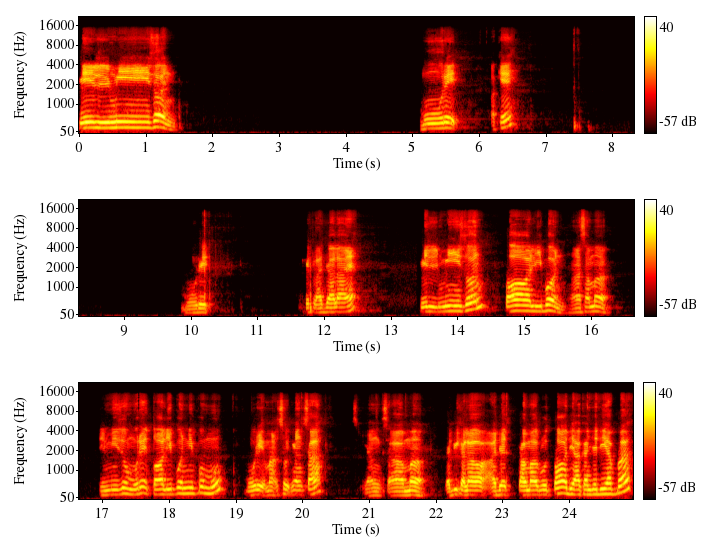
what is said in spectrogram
Tilmizun. Murid. Okey. Murid. Okay, pelajarlah eh. Ilmizun talibun. Ha, sama. Ilmizun murid, talibun ni pun mu, murid maksud yang sah, yang sama. Jadi kalau ada tamar ruta, dia akan jadi apa?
